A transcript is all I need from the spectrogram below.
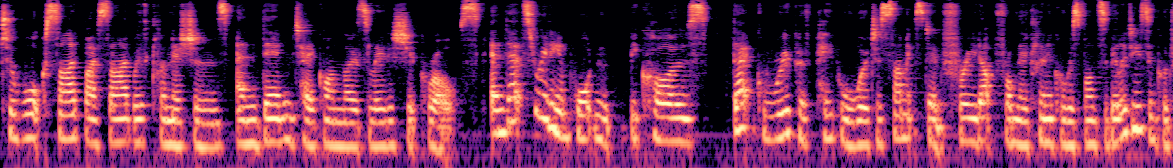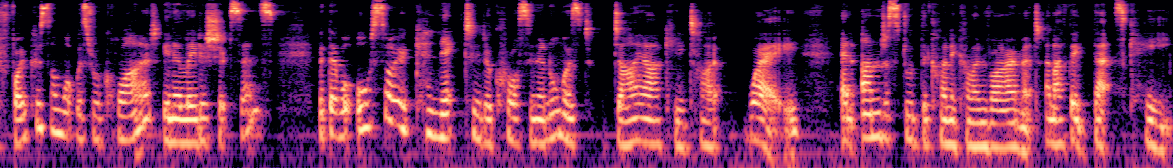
to walk side by side with clinicians and then take on those leadership roles. And that's really important because that group of people were to some extent freed up from their clinical responsibilities and could focus on what was required in a leadership sense, but they were also connected across in an almost diarchy type way and understood the clinical environment. And I think that's key.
